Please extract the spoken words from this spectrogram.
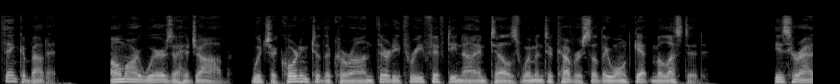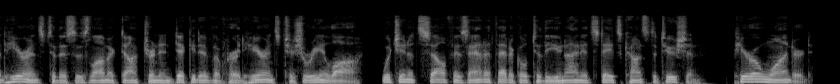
Think about it. Omar wears a hijab, which according to the Quran 33:59 tells women to cover so they won't get molested. Is her adherence to this Islamic doctrine indicative of her adherence to Sharia law, which in itself is antithetical to the United States Constitution? Pirro wondered.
